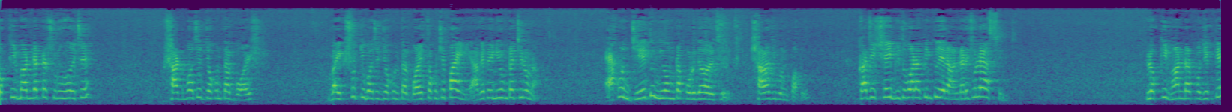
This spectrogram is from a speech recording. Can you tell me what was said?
লক্ষ্মীর ভান্ডারটা শুরু হয়েছে ষাট বছর যখন তার বয়স বা একষট্টি বছর যখন তার বয়স, তখন সে পায়নি। আগে তো এই নিয়মটা ছিল না। এখন যেহেতু নিয়মটা করে দেওয়া হয়েছে, সারা জীবন পাবে। কাজে সেই বিধবারা কিন্তু এর আন্ডারে চলে আসছেন। লক্ষ্মীর ভান্ডার প্রজেক্টে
